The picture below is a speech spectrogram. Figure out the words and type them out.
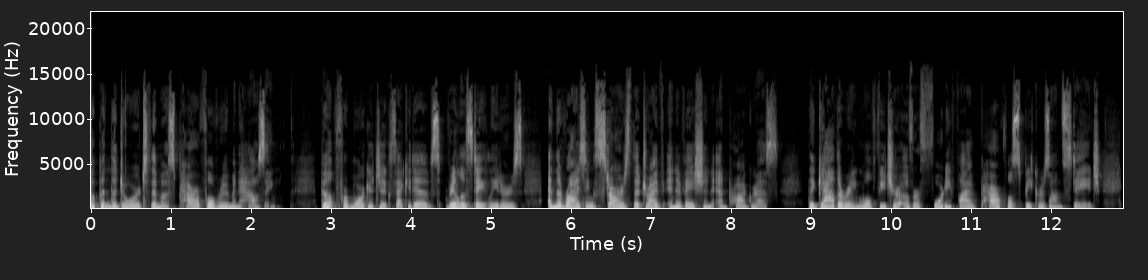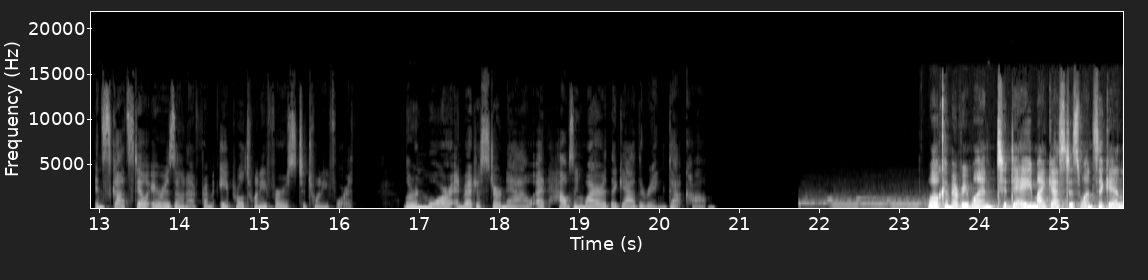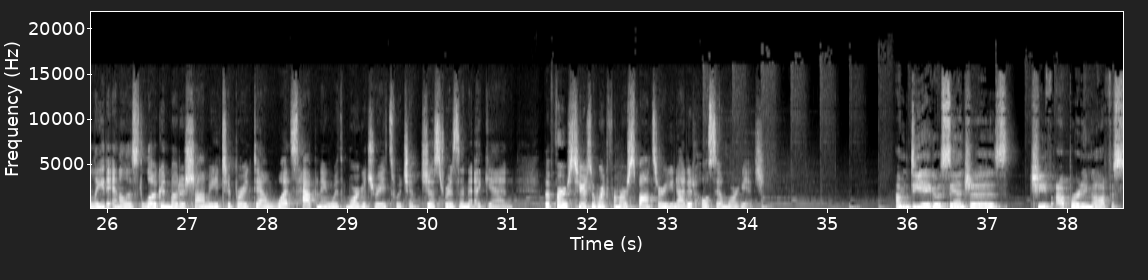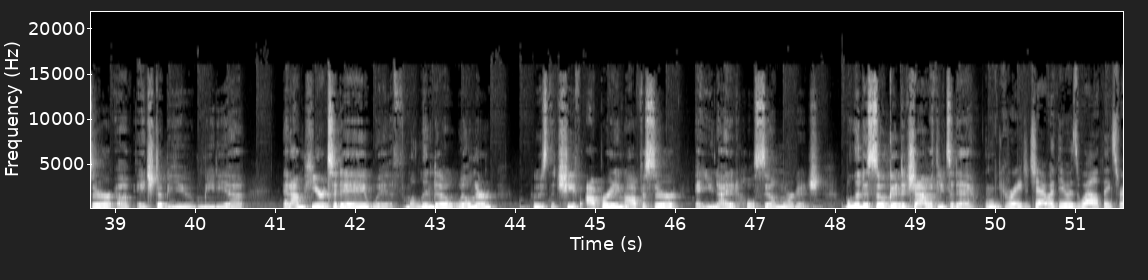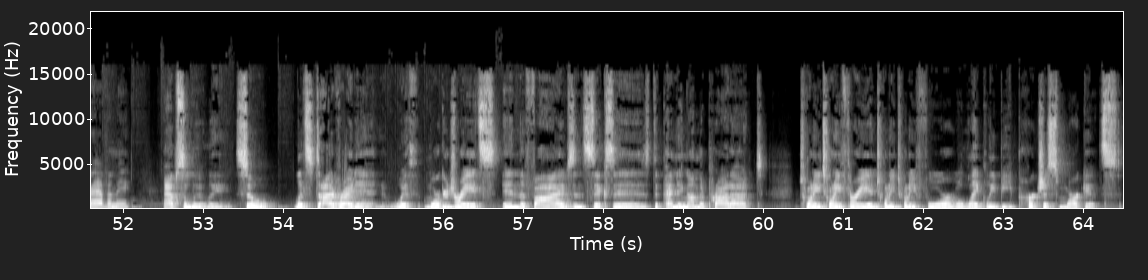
opened the door to the most powerful room in housing. Built for mortgage executives, real estate leaders, and the rising stars that drive innovation and progress, the gathering will feature over 45 powerful speakers on stage in Scottsdale, Arizona from April 21st to 24th. Learn more and register now at housingwirethegathering.com. Welcome, everyone. Today, my guest is once again lead analyst Logan Mohtashami to break down what's happening with mortgage rates, which have just risen again. But first, here's a word from our sponsor, United Wholesale Mortgage. I'm Diego Sanchez, Chief Operating Officer of HW Media, and I'm here today with Melinda Wilner, who's the Chief Operating Officer at United Wholesale Mortgage. Melinda, so good to chat with you today. Great to chat with you as well. Thanks for having me. Absolutely. So let's dive right in. With mortgage rates in the fives and sixes, depending on the product, 2023 and 2024 will likely be purchase markets.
